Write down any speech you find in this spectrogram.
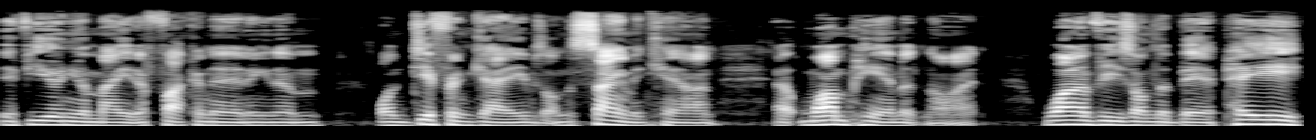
if you and your mate are fucking earning them on different games on the same account at 1 p.m. at night. One of you's on the Bear P,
